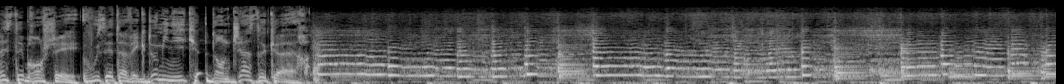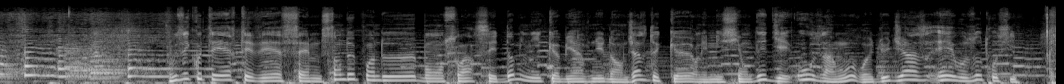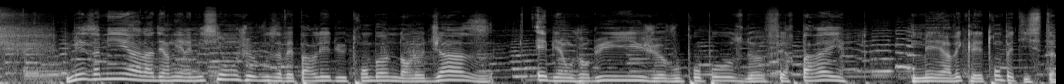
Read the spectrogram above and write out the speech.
Restez branchés, vous êtes avec Dominique dans Jazz de Cœur. Vous écoutez RTV FM 102.2. Bonsoir, c'est Dominique. Bienvenue dans Jazz de Cœur, l'émission dédiée aux amoureux du jazz et aux autres aussi. Mes amis, à la dernière émission, je vous avais parlé du trombone dans le jazz. Eh bien, aujourd'hui, je vous propose de faire pareil mais avec les trompettistes.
